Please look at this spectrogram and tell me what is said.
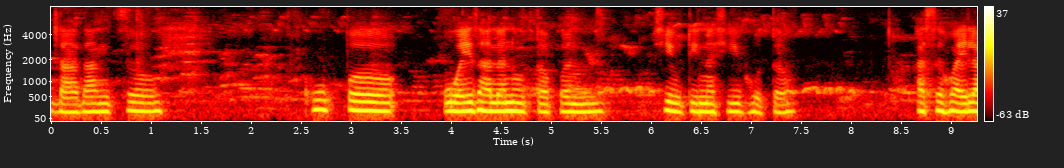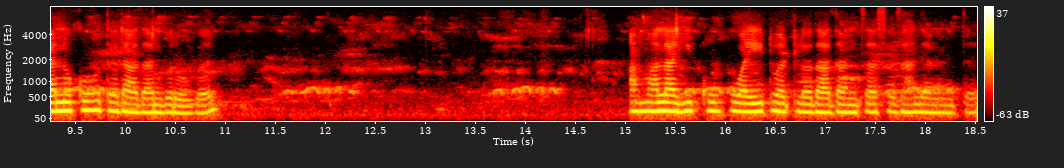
दादांचं खूप वय झालं नव्हतं पण शेवटी नशीब होतं. असं व्हायला नको होतं दादांबरोबर. आम्हालाही खूप वाईट वाटलं दादांचं असं झाल्यानंतर.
